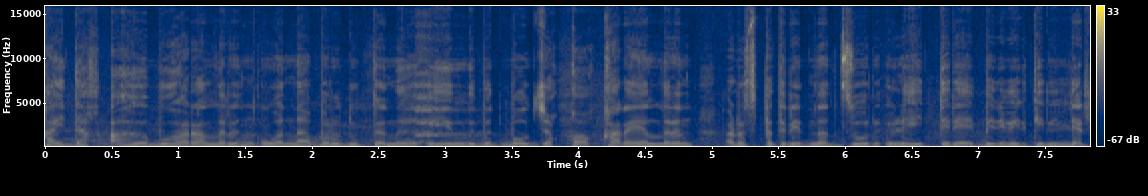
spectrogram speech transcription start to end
Хайдақ ағы бұхараларын уанна продуктаны ыйылыбыт болжаққа қараяларын Роспотребнадзор үләхеттері бербер келілер.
